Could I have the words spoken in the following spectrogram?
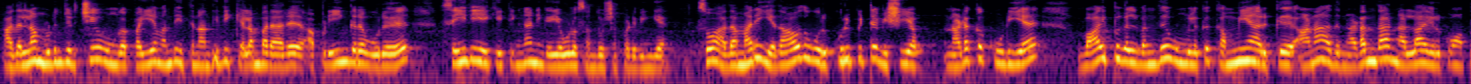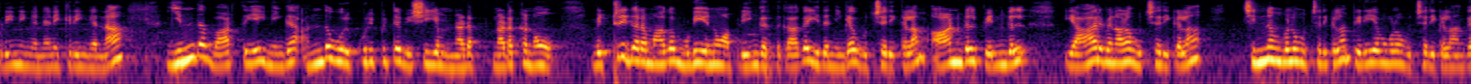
அதெல்லாம் முடிஞ்சிடுச்சு. உங்கள் பையன் வந்து இத்தனாந்தேதி கிளம்புறாரு அப்படிங்கிற ஒரு செய்தியை கேட்டிங்கன்னா நீங்கள் எவ்வளோ சந்தோஷப்படுவீங்க. ஸோ அதை மாதிரி ஏதாவது ஒரு குறிப்பிட்ட விஷயம் நடக்கக்கூடிய வாய்ப்புகள் வந்து உங்களுக்கு கம்மியாக இருக்குது ஆனால் அது நடந்தால் நல்லா இருக்கும் அப்படின்னு நீங்கள் நினைக்கிறீங்கன்னா இந்த வார்த்தையை நீங்கள் அந்த ஒரு குறிப்பிட்ட விஷயம் நட நடக்கணும் வெற்றிகரமாக முடியணும் அப்படிங்கிறதுக்காக இதை நீங்கள் உச்சரிக்கலாம். ஆண்கள் பெண்கள் யார் வேணாலும் உச்சரிக்கலாம். சின்னவங்களும் உச்சரிக்கலாம் பெரியவங்களும் உச்சரிக்கலாங்க.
